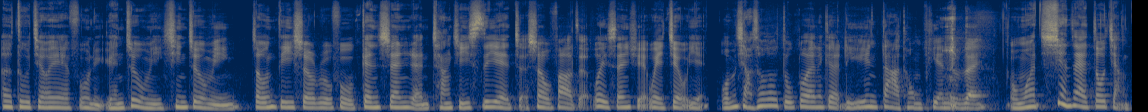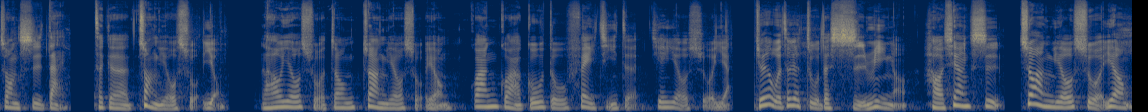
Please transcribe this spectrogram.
二度就业妇女、原住民、新住民、中低收入户、更生人、长期失业者、受报者、卫生学、未就业。我们小时候都读过那个《礼运大同篇》，对不对？我们现在都讲壮世代，这个壮有所用，老有所终，壮有所用，鳏寡孤独废疾者皆有所养。觉得我这个组的使命哦，好像是壮有所用，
